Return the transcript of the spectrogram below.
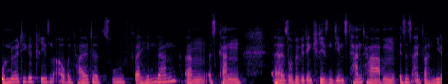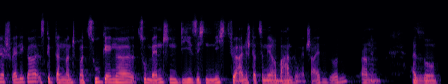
unnötige Krisenaufenthalte zu verhindern. Ähm, es kann so wie wir den Krisendienst handhaben, ist es einfach niederschwelliger. Es gibt dann manchmal Zugänge zu Menschen, die sich nicht für eine stationäre Behandlung entscheiden würden. Ähm, mhm. Also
